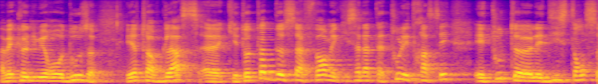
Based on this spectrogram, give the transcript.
avec le numéro 12, Heart of Glass, qui est au top de sa forme et qui s'adapte à tous les tracés et toutes les distances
